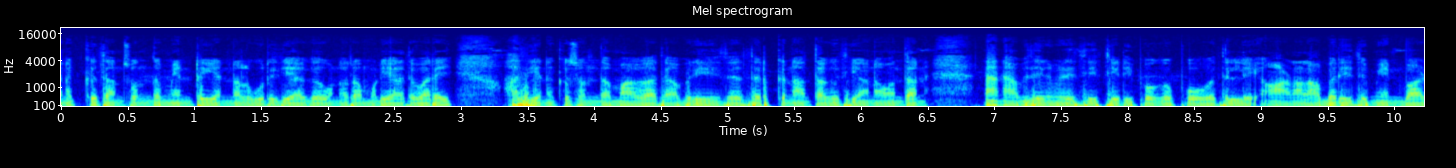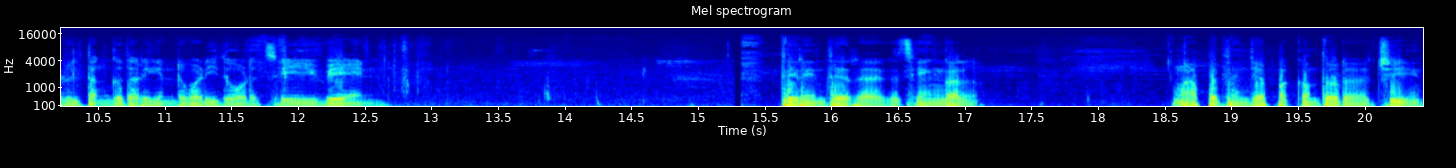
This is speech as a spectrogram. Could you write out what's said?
எனக்கு தான் சொந்தம் என்று என்னால் உறுதியாக உணர முடியாத வரை அது எனக்கு சொந்தமாகாது. அபரிதற்கு நான் தகுதியானவன் தான். நான் அபரிதத்தை தேடி போகப் போவதில்லை. ஆனால் அபரிதம் என் வாழ்வில் தங்கு தருகின்ற வடிதோட செய்வேன். தெரிந்த ரகசியங்கள். நாற்பத்தஞ்சாம் பக்கம் தொடர்ச்சி.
